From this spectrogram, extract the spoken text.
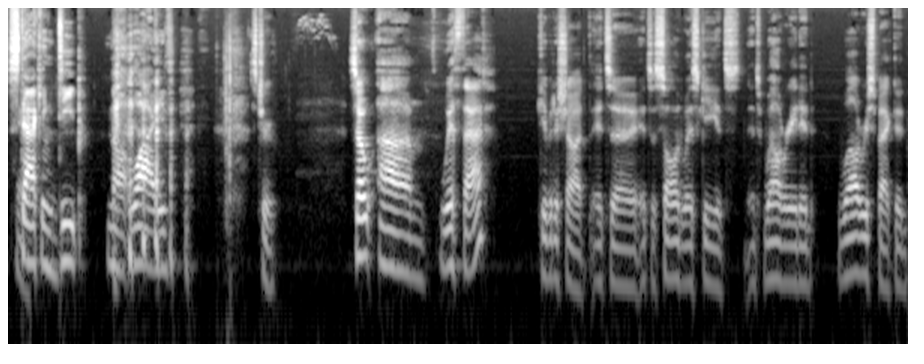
stacking deep, not wide. It's true. So, um, with that, give it a shot. It's a it's a solid whiskey. It's it's well rated, well respected,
